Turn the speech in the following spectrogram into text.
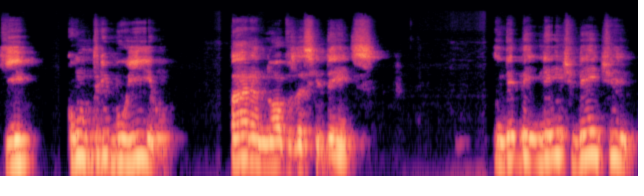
que contribuíam para novos acidentes, independentemente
